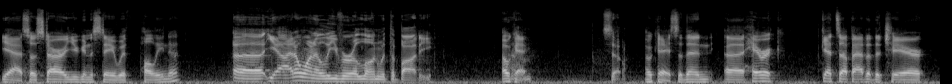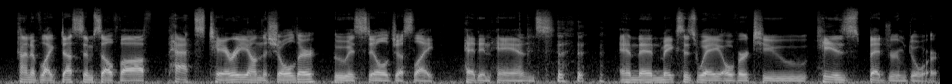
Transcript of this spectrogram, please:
Yeah. So Star, are you going to stay with Paulina? Uh. Yeah. I don't want to leave her alone with the body. Okay. So. Okay. So then uh, Herrick gets up out of the chair, kind of like dusts himself off, pats Terry on the shoulder, who is still just like head in hands, and then makes his way over to his bedroom door.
